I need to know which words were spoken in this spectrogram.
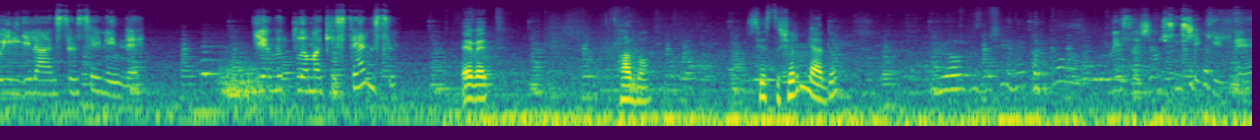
o ilgilensin seninle. Yanıtlamak ister misin? Evet. Pardon. Ses dışarı mı geldi? Mesajın şu şekilde.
